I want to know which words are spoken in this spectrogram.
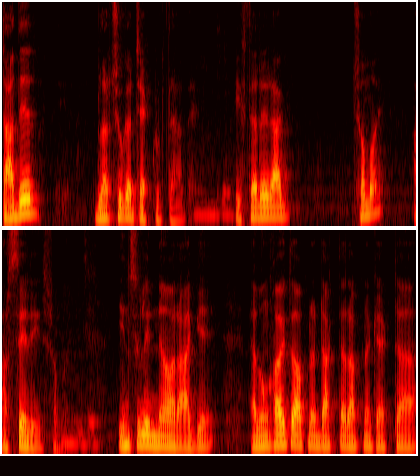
তাদের ব্লাড সুগার চেক করতে হবে। ইফতারের আগ সময় আর সেরির সময়। ইনসুলিন নেওয়ার আগে এবং হয়তো আপনার ডাক্তার আপনাকে একটা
